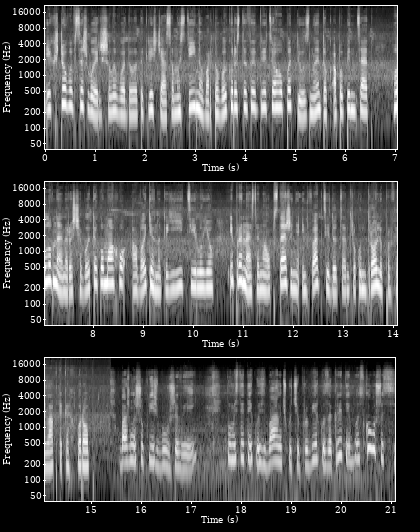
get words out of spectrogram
Якщо ви все ж вирішили видалити кліща самостійно, варто використати для цього петлю з ниток або пінцет. Головне не розчавити комаху, а витягнути її цілою і принести на обстеження інфекції до центру контролю профілактики хвороб. Бажано, щоб кліщ був живий, помістити якусь баночку чи пробірку, закрити і обов'язково щось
